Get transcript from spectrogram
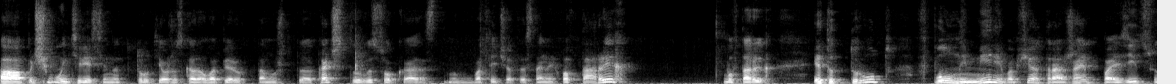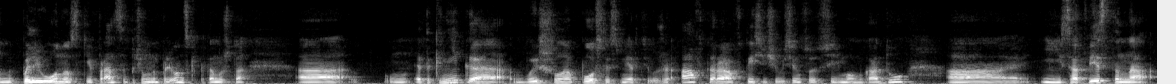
А почему интересен этот труд? Я уже сказал, во-первых, потому что качество высокое, ну, в отличие от остальных. Во-вторых, во-вторых, этот труд – в полной мере вообще отражает позицию наполеоновской Франции. Почему наполеоновской? Потому что а, эта книга вышла после смерти уже автора в 1807 году. А, и, соответственно,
